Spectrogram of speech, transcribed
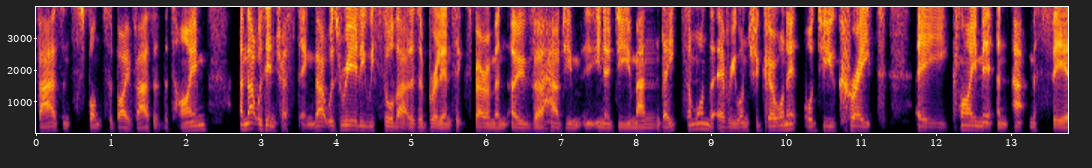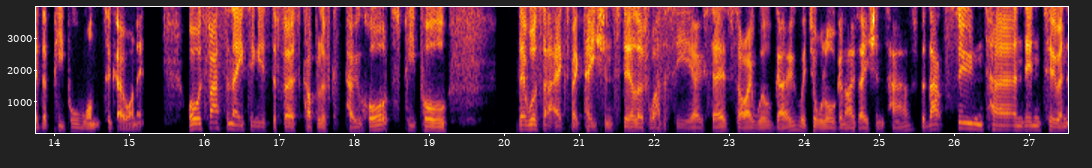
VAS and sponsored by VAS at the time and that was interesting. That was really we saw that as a brilliant experiment over how do you you know do you mandate someone that everyone should go on it? Or do you create a climate and atmosphere that people want to go on it? What was fascinating is the first couple of cohorts people there was that expectation still of well the ceo says so i will go which all organizations have. But that soon turned into an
